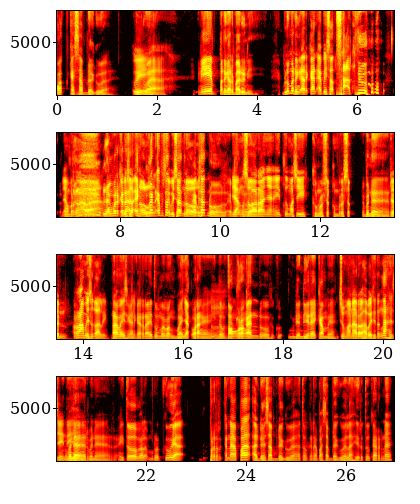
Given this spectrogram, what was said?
podcast Sabda gua? Wih. Wah, ini pendengar baru nih. Belum mendengarkan episode 1 Yang perkenalan. yang perkenalan. Episode eh, bukan episode, Episode 1, nol. episode 0. episode yang suaranya itu masih gemrosek-gemrosek bener dan dan ramai sekali. ramai sekali karena itu memang banyak orang ya. Itu Hmm. tongkrongan tuh kemudian direkam ya. Cuma naruh HP di tengah aja ini. Bener, bener. Itu kalau menurutku ya per- kenapa ada sabda gua atau kenapa sabda gua lahir tuh karena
